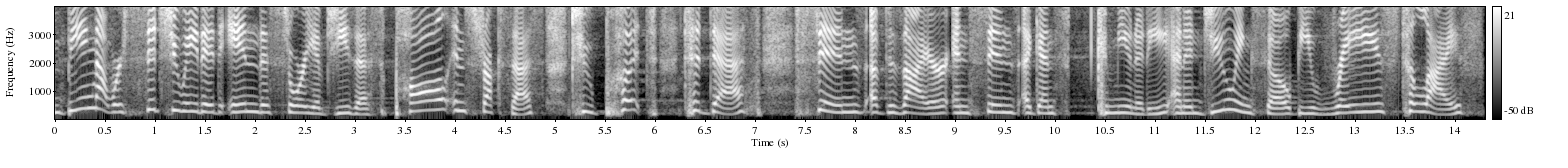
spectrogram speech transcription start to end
And being that we're situated in this story of Jesus, Paul instructs us to put to death sins of desire and sins against community, and in doing so, be raised to life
